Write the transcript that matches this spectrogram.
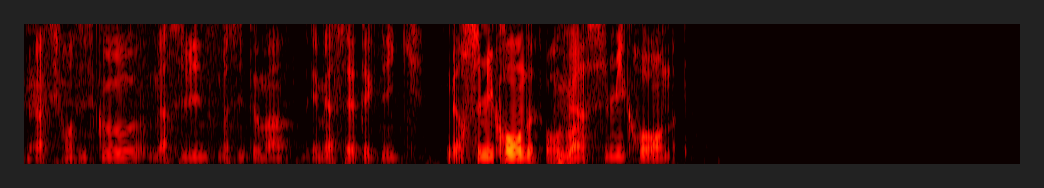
Merci Francisco, merci Vince, merci Thomas et merci à la technique. Merci micro-ondes. Au revoir. Merci micro-ondes.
